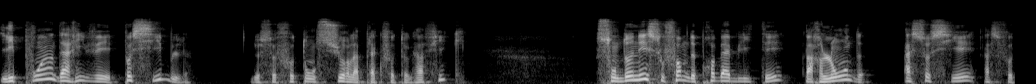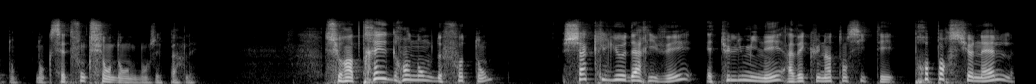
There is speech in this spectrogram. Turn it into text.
les points d'arrivée possibles de ce photon sur la plaque photographique sont donnés sous forme de probabilité par l'onde associée à ce photon. Donc cette fonction d'onde dont j'ai parlé. Sur un très grand nombre de photons, chaque lieu d'arrivée est illuminé avec une intensité proportionnelle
